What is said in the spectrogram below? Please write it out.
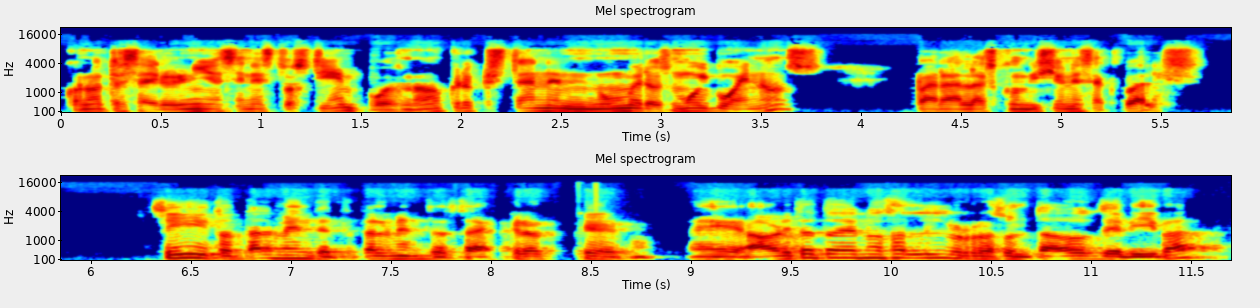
con otras aerolíneas en estos tiempos, ¿no? Creo que están en números muy buenos para las condiciones actuales. Sí, totalmente, totalmente. O sea, creo que eh, ahorita todavía no salen los resultados de Viva,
